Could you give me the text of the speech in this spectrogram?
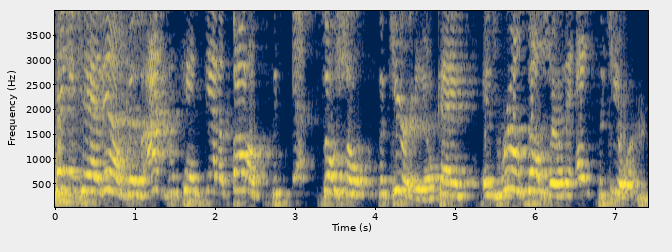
taking care of them because I just can't stand the thought of eh, social security, okay? It's real social and it ain't secure.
